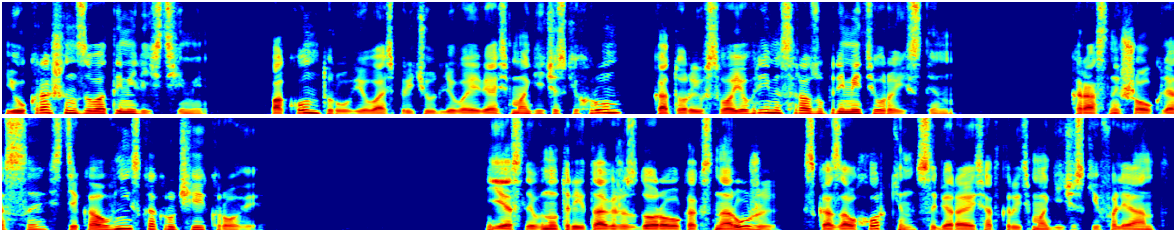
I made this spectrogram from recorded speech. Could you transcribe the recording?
и украшен золотыми листьями. По контуру велась причудливая вязь магических рун, которые в свое время сразу приметил Рейстлин. Красный шелк ляссе стекал вниз, как ручей крови. «Если внутри так же здорово, как снаружи», — сказал Хоркин, собираясь открыть магический фолиант,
